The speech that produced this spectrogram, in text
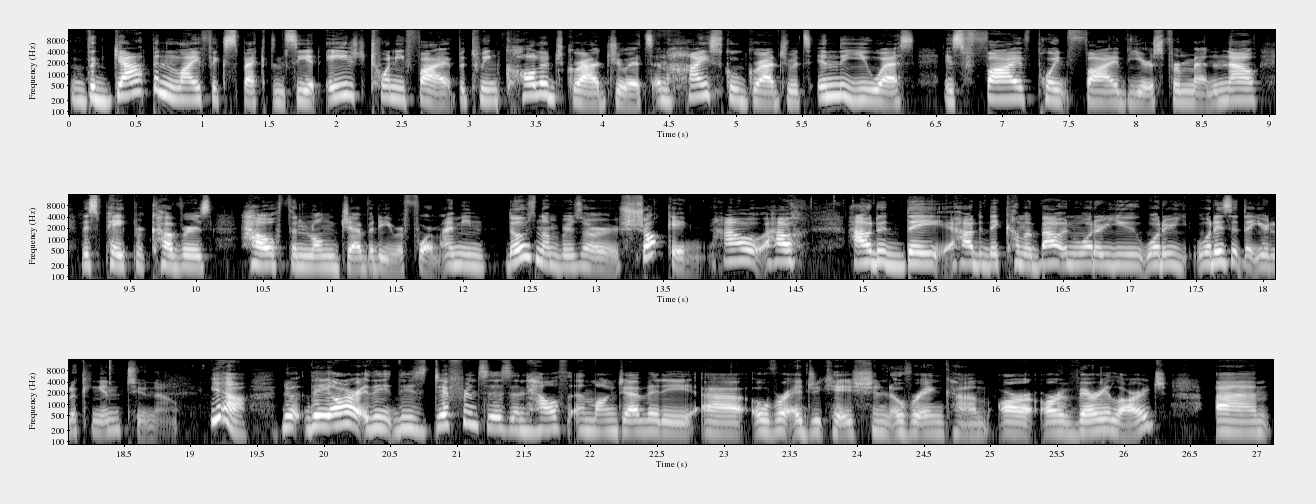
the gap in life expectancy at age 25 between college graduates and high school graduates in the US is 5.5 years for men. And now this paper covers health and longevity reform. I mean, those numbers are shocking. How how how did they how did they come about and what are you what are you, what is it that you're looking into now? Yeah, no, they are. The, these differences in health and longevity uh, over education, over income, are, are very large. Um,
